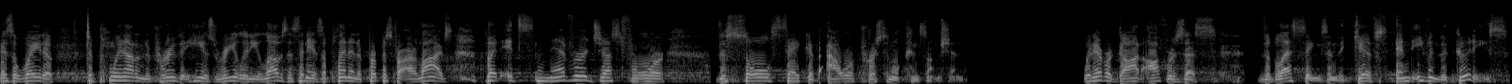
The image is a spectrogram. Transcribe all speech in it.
as a way to, to point out and to prove that He is real and He loves us and He has a plan and a purpose for our lives. But it's never just for the sole sake of our personal consumption. Whenever God offers us the blessings and the gifts and even the goodies,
